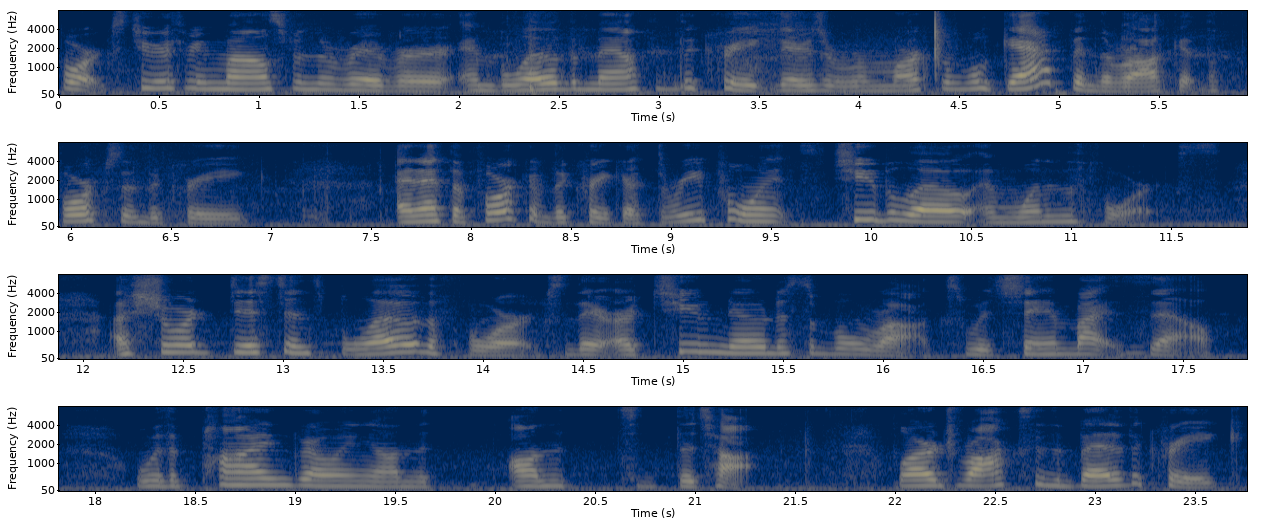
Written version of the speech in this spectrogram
forks two or three miles from the river, and below the mouth of the creek, there's a remarkable gap in the rock at the forks of the creek. And at the fork of the creek are three points, two below and one in the forks. A short distance below the forks, there are two noticeable rocks which stand by itself, with a pine growing on the on the top. Large rocks in the bed of the creek,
